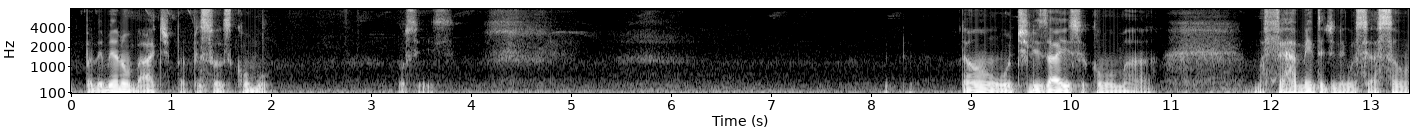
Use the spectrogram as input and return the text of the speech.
A pandemia não bate para pessoas como vocês. Então, utilizar isso como uma uma ferramenta de negociação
